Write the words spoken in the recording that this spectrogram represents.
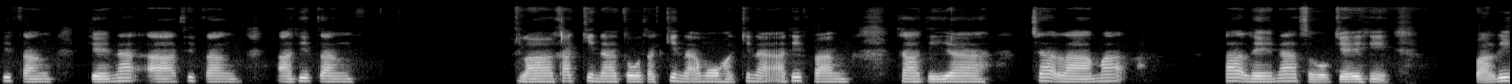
ทิตัง เกนะอาทิตัง อาทิตังลาคักกินาโตสักกินาโมหกินาอาทิตัง ชาติยาชะลามะ ทะเลนะโสเกหิปาริ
